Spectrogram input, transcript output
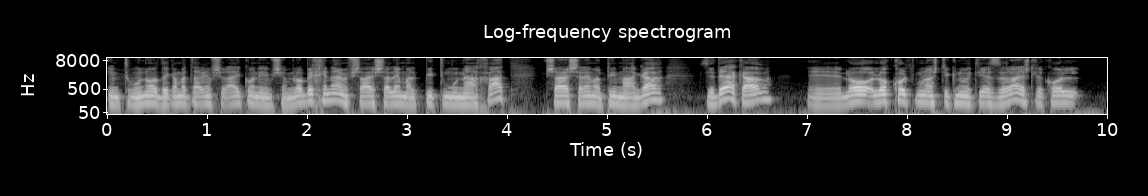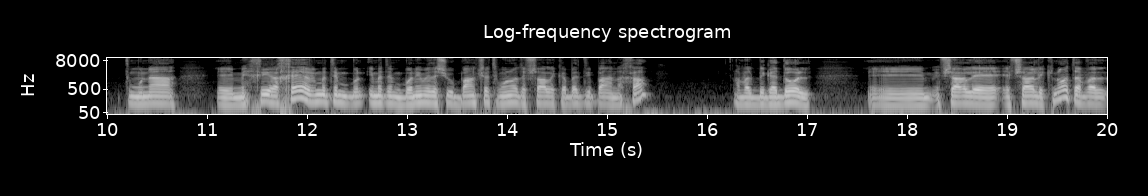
עם תמונות וגם אתרים של אייקונים שהם לא בחינם, אפשר לשלם על פי תמונה אחת, אפשר לשלם על פי מאגר. זה די יקר, אה, לא, לא כל תמונה שתקנו תהיה זולה, יש לכל תמונה אה, מחיר אחר, אם אתם, אם אתם בונים איזשהו בנק של תמונות אפשר לקבל טיפה הנחה, אבל בגדול אפשר, ל, אפשר לקנות, אבל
